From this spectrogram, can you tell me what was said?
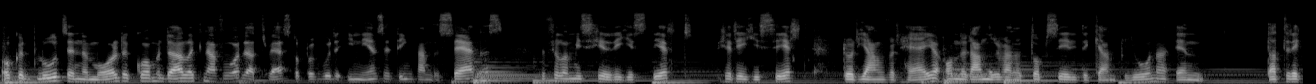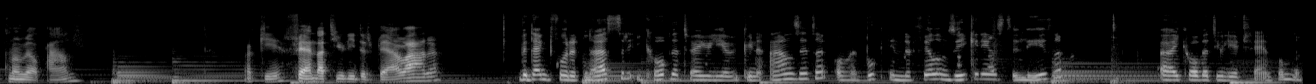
Ook het bloed en de moorden komen duidelijk naar voren. Dat wijst op een goede ineenzetting van de scènes. De film is geregisseerd, geregisseerd door Jan Verheijen, onder andere van de topserie De Kampioenen. En dat trekt me wel aan. Oké, fijn dat jullie erbij waren. Bedankt voor het luisteren. Ik hoop dat wij jullie hebben kunnen aanzetten om het boek en de film zeker eens te lezen. Uh, ik hoop dat jullie het fijn vonden.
